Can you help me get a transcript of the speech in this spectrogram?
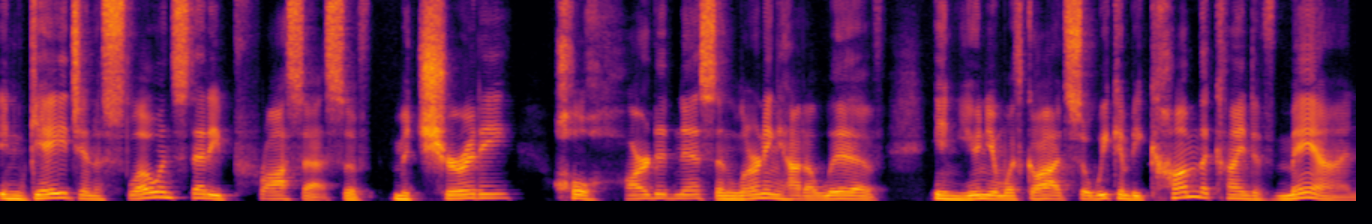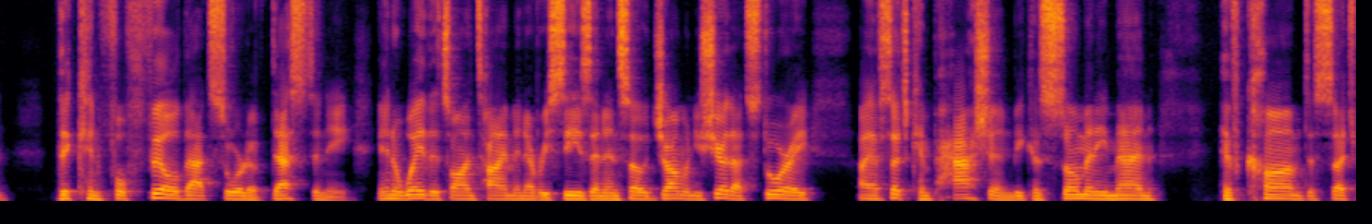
engage in a slow and steady process of maturity, wholeheartedness, and learning how to live in union with God so we can become the kind of man that can fulfill that sort of destiny in a way that's on time in every season. And so, John, when you share that story, I have such compassion because so many men have come to such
